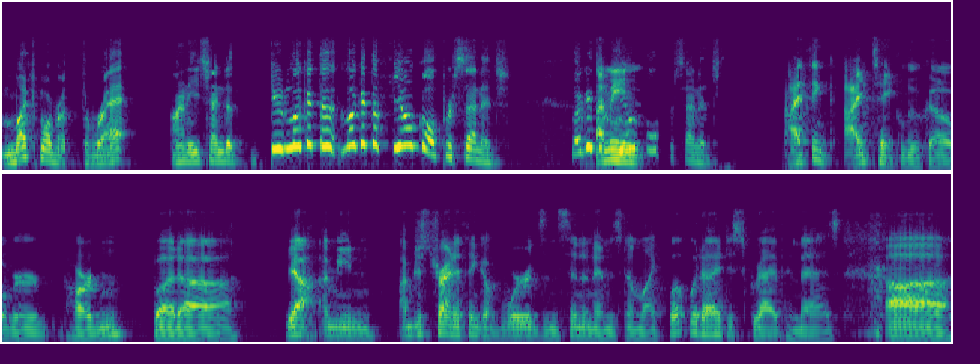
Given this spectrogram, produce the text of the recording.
much more of a threat on each end of dude. Look at the look at the field goal percentage. Look at the I mean- field goal percentage. I think I'd take Luka over Harden, but uh yeah, I mean, I'm just trying to think of words and synonyms and I'm like, what would I describe him as? Uh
